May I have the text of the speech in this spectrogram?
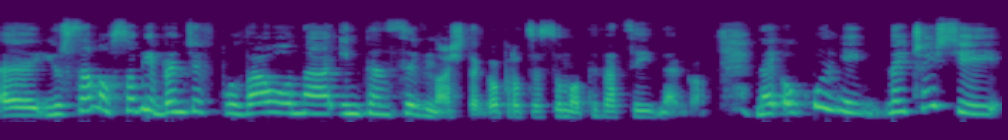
e, już samo w sobie będzie wpływało na intensywność tego procesu motywacyjnego. Najogólniej, najczęściej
